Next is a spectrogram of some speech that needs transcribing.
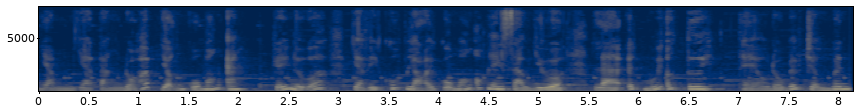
nhằm gia tăng độ hấp dẫn của món ăn. Kế nữa, gia vị cốt lõi của món ốc len xào dừa là ít muối ớt tươi. Theo đầu bếp Trần Minh,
